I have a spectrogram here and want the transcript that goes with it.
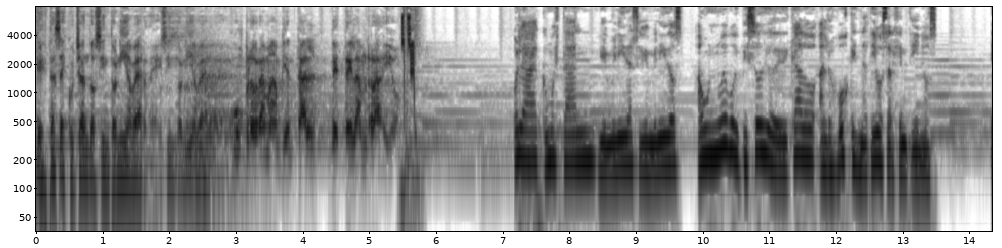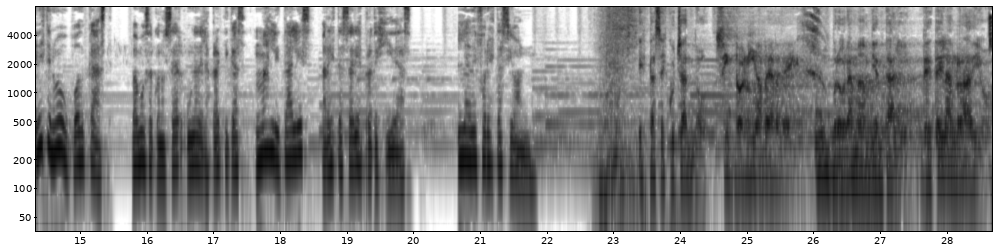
Estás escuchando Sintonía Verde. Sintonía Verde. Un programa ambiental de Telam Radio. Hola, ¿cómo están? Bienvenidas y bienvenidos a un nuevo episodio dedicado a los bosques nativos argentinos. En este nuevo podcast vamos a conocer una de las prácticas más letales para estas áreas protegidas, la deforestación. Estás escuchando Sintonía Verde, un programa ambiental de Telam Radio.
